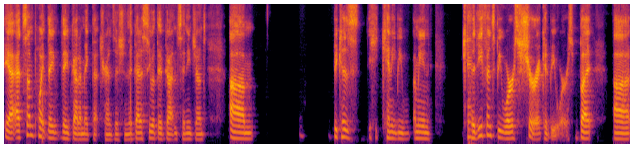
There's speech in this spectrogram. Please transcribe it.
Yeah, at some point they they've got to make that transition. They've got to see what they've got in Sidney Jones, um, because he can he be? I mean, can the defense be worse? Sure, it could be worse, but uh,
